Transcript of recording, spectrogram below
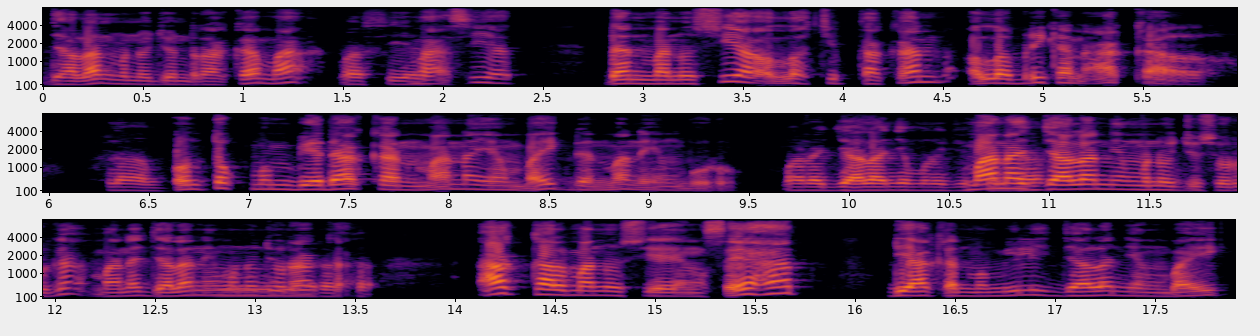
jalan menuju neraka mak maksiat. maksiat dan manusia Allah ciptakan, Allah berikan akal nah. untuk membedakan mana yang baik dan mana yang buruk. Mana jalan yang menuju mana surga? jalan yang menuju surga, mana jalan yang menuju neraka. Akal manusia yang sehat, dia akan memilih jalan yang baik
